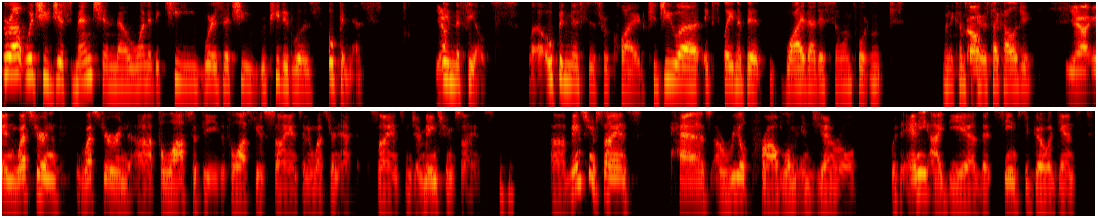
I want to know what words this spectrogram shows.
Throughout what you just mentioned, though, one of the key words that you repeated was openness yeah. in the fields. openness is required. Could you uh, explain a bit why that is so important when it comes well, to parapsychology? Yeah, in Western Western uh, philosophy, the philosophy of science, and in Western science and mainstream science, mm-hmm. uh, mainstream science has a real problem in general with any idea that seems to go against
